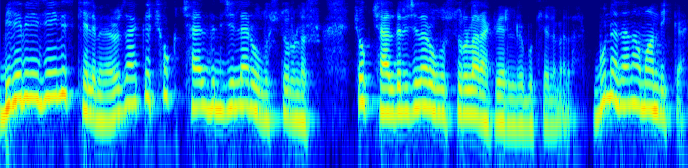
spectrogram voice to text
bilebileceğiniz kelimeler özellikle çok çeldiriciler oluşturulur. Çok çeldiriciler oluşturularak verilir bu kelimeler. Bu neden aman dikkat.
